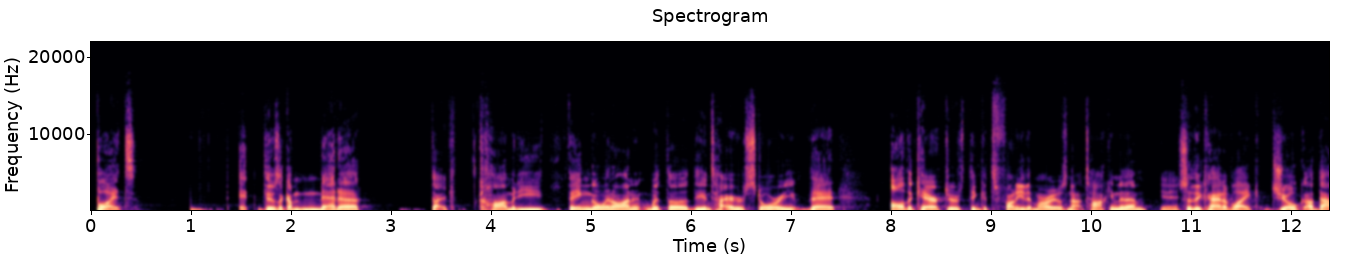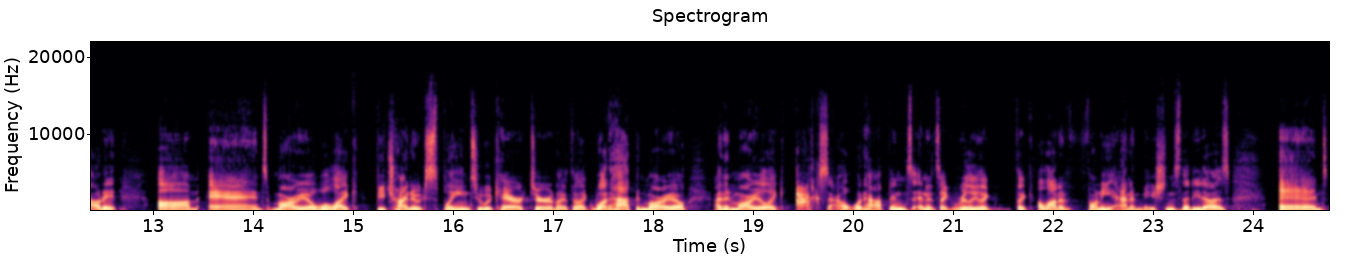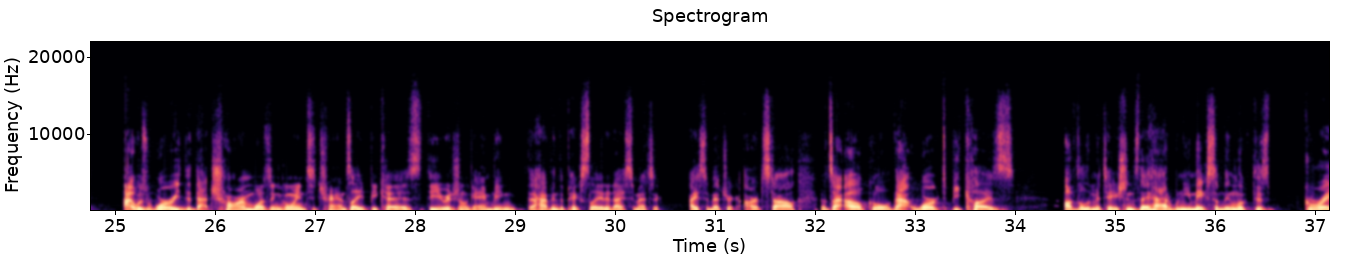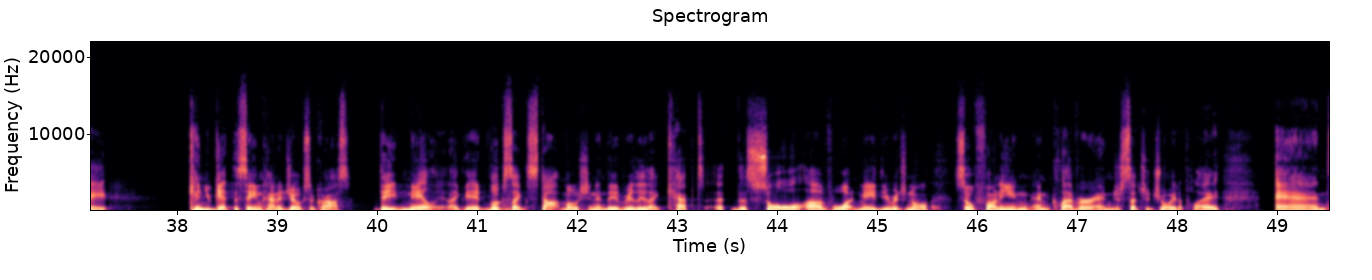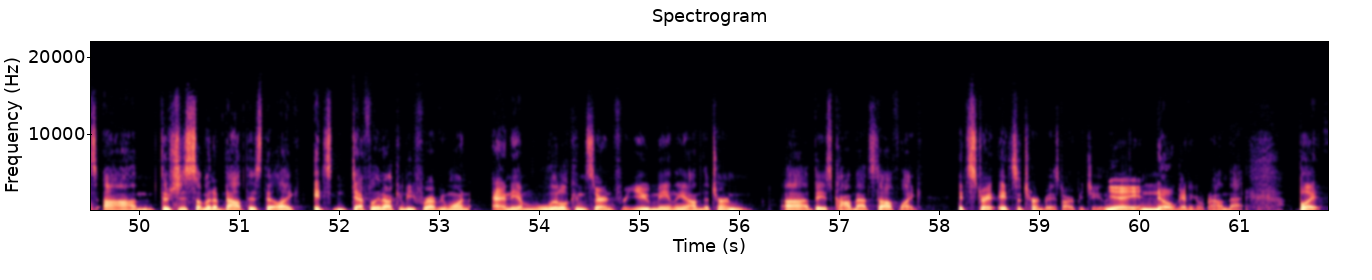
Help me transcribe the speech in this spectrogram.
but it, there's like a meta like comedy thing going on with the the entire story that all the characters think it's funny that Mario's not talking to them. Yeah. So they kind of like joke about it. Um, and Mario will like be trying to explain to a character, like they're like, "What happened, Mario?" And then Mario like acts out what happens, and it's like really like like a lot of funny animations that he does. And I was worried that that charm wasn't going to translate because the original game being having the pixelated isometric isometric art style. It's like, oh, cool, that worked because of the limitations they had. When you make something look this great, can you get the same kind of jokes across? They nail it. Like it looks like stop motion, and they really like kept uh, the soul of what made the original so funny and, and clever and just such a joy to play. And um, there's just something about this that like it's definitely not gonna be for everyone. Andy, I'm a little concerned for you, mainly on the turn uh, based combat stuff. Like it's straight, it's a turn based RPG. Like, Yeah, yeah. No getting around that. But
